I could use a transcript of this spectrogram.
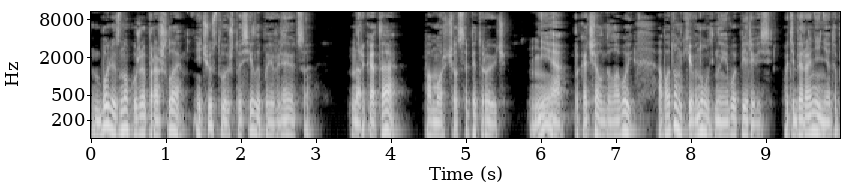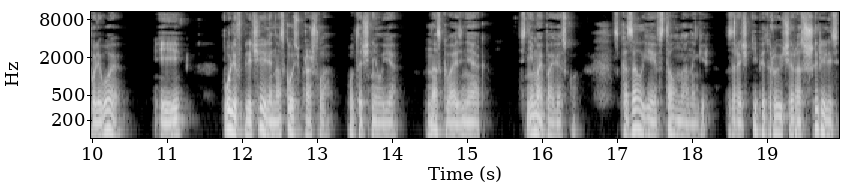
Боль из ног уже прошла, и чувствую, что силы появляются. «Наркота?» – поморщился Петрович. не покачал головой, а потом кивнул на его перевязь. «У тебя ранение это пулевое?» «И?» «Пуля в плече или насквозь прошла?» – уточнил я. «Насквозняк. Снимай повязку», – сказал я и встал на ноги. Зрачки Петровича расширились,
